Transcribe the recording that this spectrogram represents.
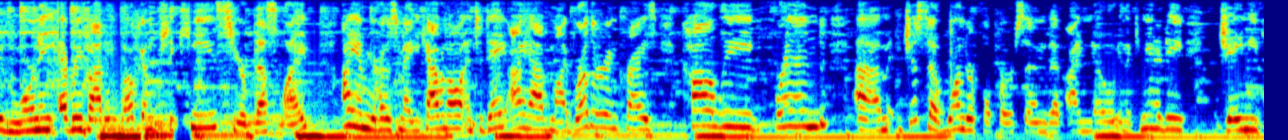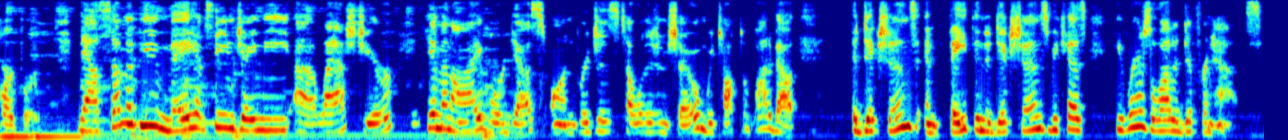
Good morning, everybody. Welcome to Keys to Your Best Life. I am your host, Maggie Cavanaugh, and today I have my brother in Christ, colleague, friend, um, just a wonderful person that I know in the community, Jamie Harper. Now, some of you may have seen Jamie uh, last year. Him and I were guests on Bridges television show, and we talked a lot about addictions and faith in addictions because he wears a lot of different hats.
